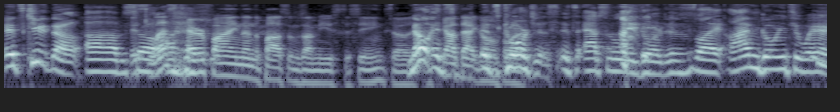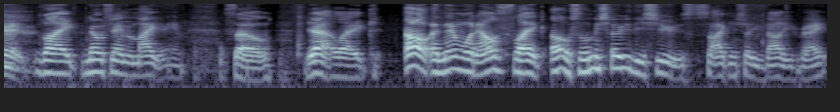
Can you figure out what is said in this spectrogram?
it's cute though. Um, It's less I- terrifying than the possums I'm used to seeing. So No, it's it's got that going. it's for it. gorgeous. It's absolutely gorgeous. It's like I'm going to wear it. Like no shame in my game. So yeah, like oh, and then what else? Like oh, so let me show you these shoes so I can show you value. Right?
